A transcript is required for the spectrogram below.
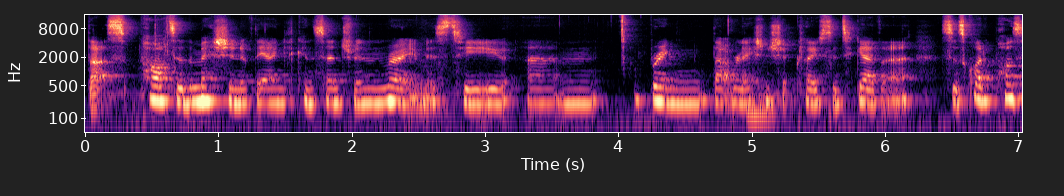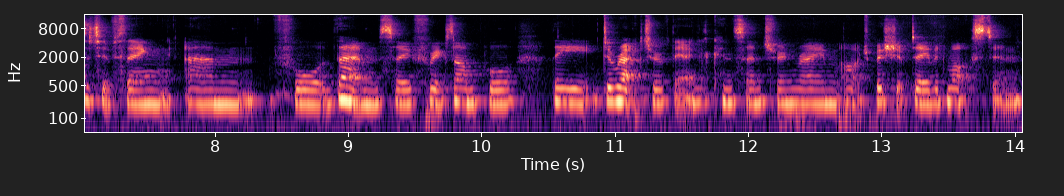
that's part of the mission of the Anglican Centre in Rome is to um, bring that relationship closer together. So it's quite a positive thing um, for them. So, for example, the director of the Anglican Centre in Rome, Archbishop David Moxon,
